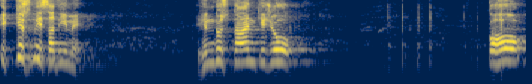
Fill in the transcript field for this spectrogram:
21वीं सदी में हिंदुस्तान की जो कहो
